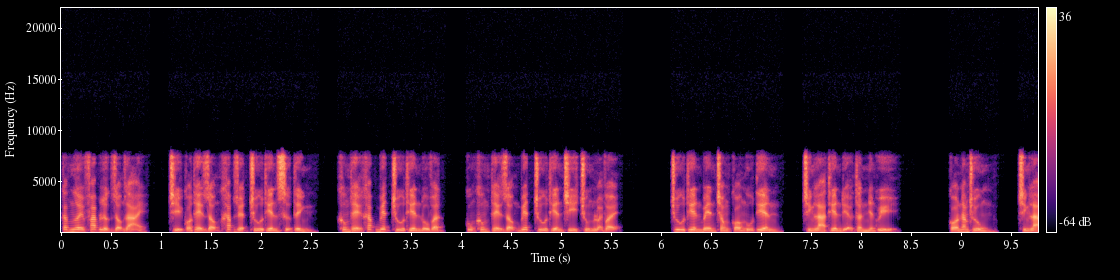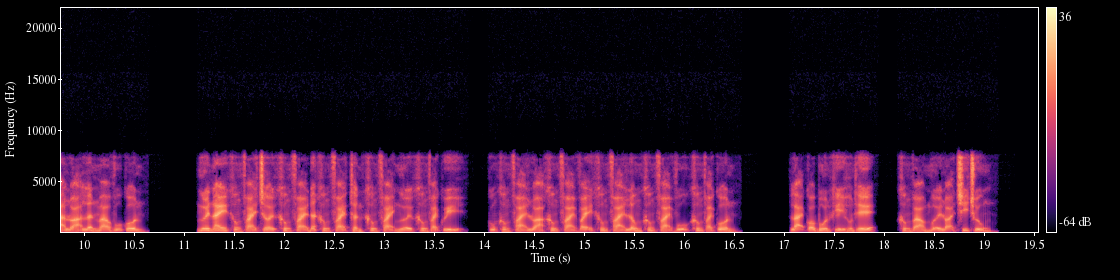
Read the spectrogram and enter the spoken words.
các ngươi pháp lực rộng rãi chỉ có thể rộng khắp duyệt chu thiên sự tình không thể khắp biết chu thiên đồ vật cũng không thể rộng biết chu thiên chi chủng loại vậy chu thiên bên trong có ngũ tiên chính là thiên địa thần nhân quỷ có năm trùng chính là lọa lân ma vũ côn người này không phải trời không phải đất không phải thần không phải người không phải quỷ cũng không phải lòa không phải vậy không phải lông không phải vũ không phải côn lại có bốn khỉ hôn thế không vào mười loại chi trùng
